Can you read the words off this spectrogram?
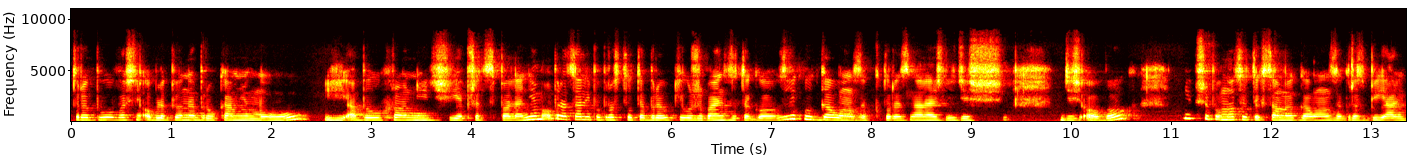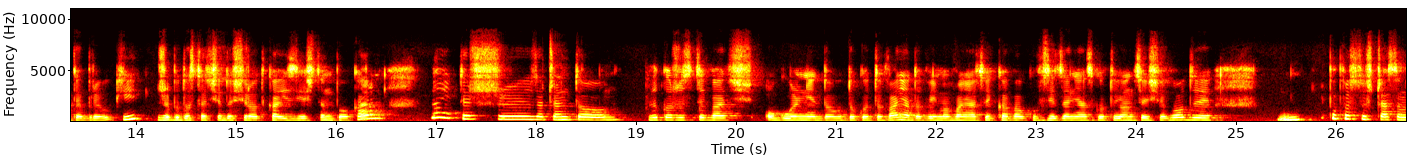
które było właśnie oblepione bryłkami mułu i aby uchronić je przed spaleniem, obracali po prostu te bryłki używając do tego zwykłych gałązek, które znaleźli gdzieś, gdzieś obok. I przy pomocy tych samych gałązek rozbijali te bryłki, żeby dostać się do środka i zjeść ten pokarm. No i też y, zaczęto wykorzystywać ogólnie do, do gotowania, do wyjmowania tych kawałków z jedzenia z gotującej się wody. Po prostu z czasem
